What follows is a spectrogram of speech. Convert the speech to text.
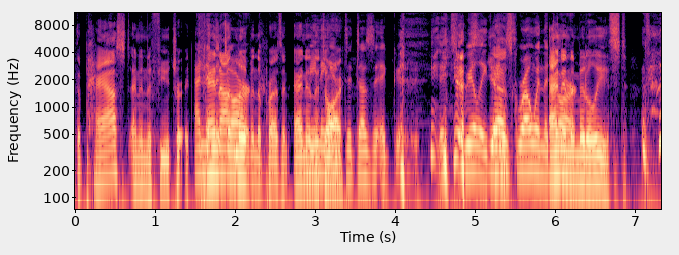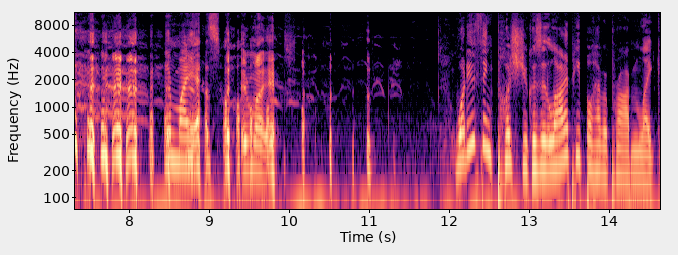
the past and in the future. It And in cannot live in the present and in the dark It, it doesn't. It, it's Yes, really yes. things grow in the and dark. in the Middle East. in my asshole. in my What do you think pushed you? Because a lot of people have a problem like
